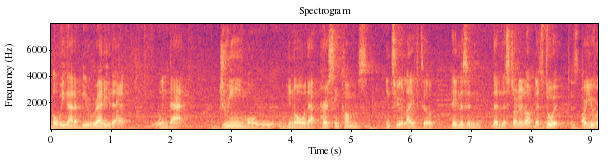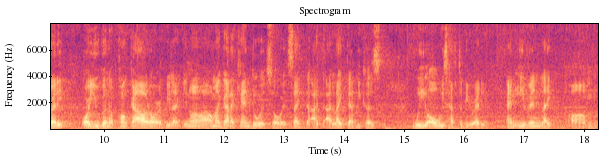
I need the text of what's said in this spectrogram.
but we got to be ready that when that dream or you know that person comes into your life to hey listen let, let's start it up. Let's do it. Let's are do you it. ready? Or are you gonna punk out or be like you know oh my god i can't do it. So it's like i, I like that because we always have to be ready. And even like um,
